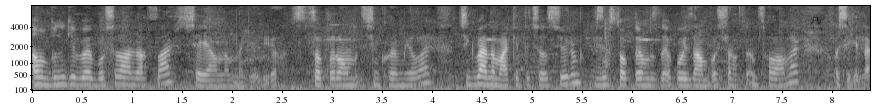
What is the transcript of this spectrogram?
Ama bunun gibi böyle boşalan raflar şey anlamına geliyor. Stoklar olmadığı için koymuyorlar. Çünkü ben de markette çalışıyorum. Bizim stoklarımız da yok. O yüzden boş raflarımız falan var. O şekilde.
